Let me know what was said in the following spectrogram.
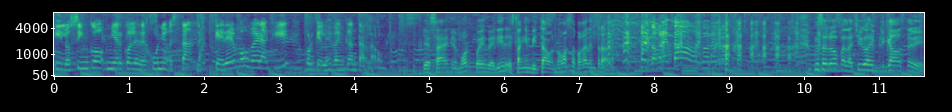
y los cinco miércoles de junio están. Las queremos ver aquí porque les va a encantar la obra. Ya sabes, mi amor, puedes venir, están invitados, no vas a pagar entrada. Un saludo para los chicos de Implicados TV.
